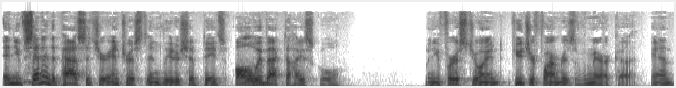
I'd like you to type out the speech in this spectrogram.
And you've said in the past that your interest in leadership dates all the way back to high school when you first joined Future Farmers of America. And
